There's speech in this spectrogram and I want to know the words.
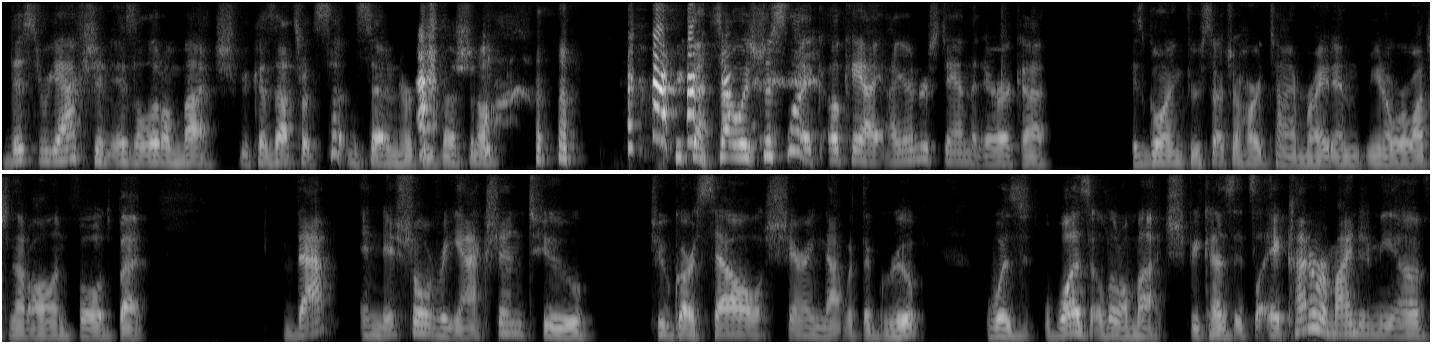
this reaction is a little much because that's what Sutton said in her confessional. because I was just like, okay, I, I understand that Erika is going through such a hard time, right? And you know, we're watching that all unfold, but that initial reaction to to Garcelle sharing that with the group was was a little much because it's it kind of reminded me of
